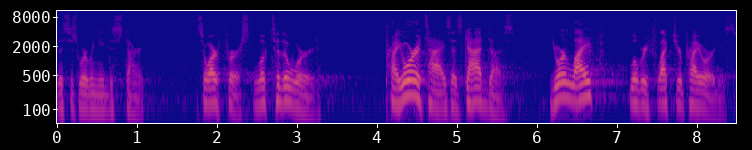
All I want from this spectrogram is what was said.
This is where we need to start. So, our first, look to the Word. Prioritize as God does. Your life will reflect your priorities.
